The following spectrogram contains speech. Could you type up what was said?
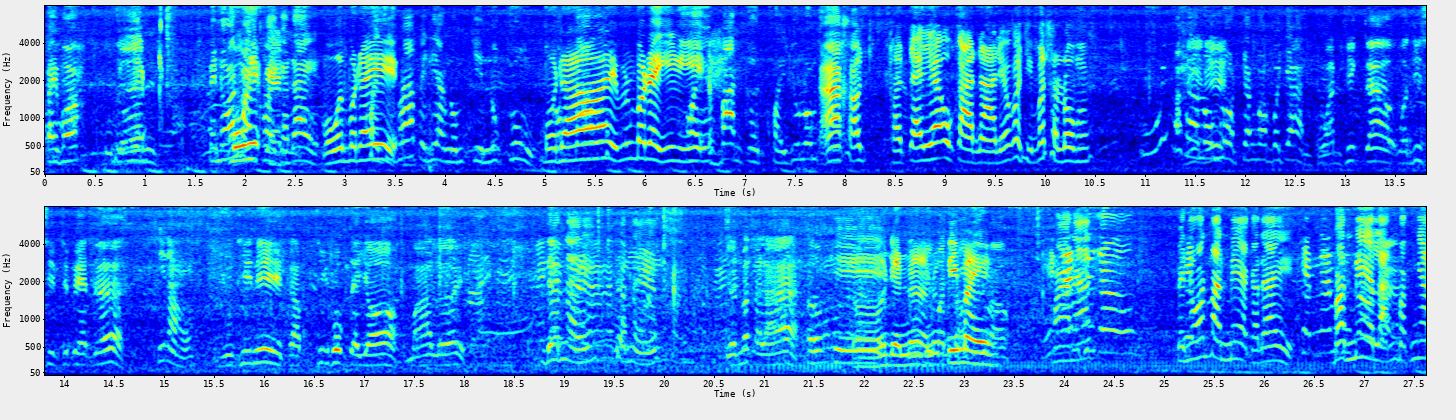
ไปบ่อุดรไปนอนโมบ้านเฮ็ดข่อยก็ได้โมยบ่ได้ข่อยสิพาไปเลี้ยงนมจีนลูกทุ่งบ่ได้ มันบ่ได้อีหลีข่อยบ้านเกิดข่อยอยู่ลมอะเขาเข้าใจแล้วโอกาสหน้าเดี๋ยวก็สิมาถล่มอุ้ยมาหาลมโหลดจังว่าบ่ย่านวันที่9วันที่10 11เด้อที่ไหน อยู่ที่นี่กับที่พุกแต่ยอมาเลย เดือนไหน เดือนไหน เดือนมกราโอเคเออเดือนหน้าลูกปีใหม่ มานะ ไปนอนบ้านแม่ก็ได้ บ้านแม่หลังบักไง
